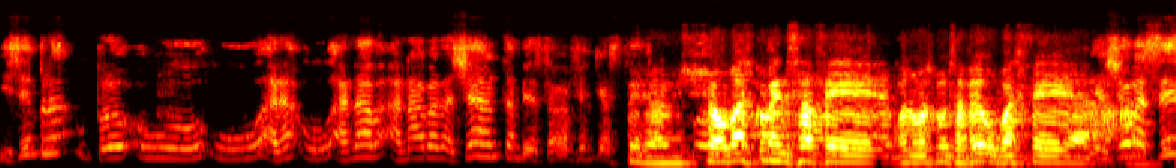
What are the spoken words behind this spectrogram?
i sempre però ho, ho, ho anava, anava deixant, també estava fent castell. Però això ho vas començar a fer, quan ho vas començar a fer, ho vas fer... I això va ser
